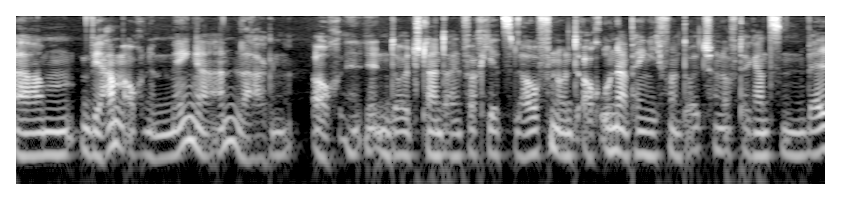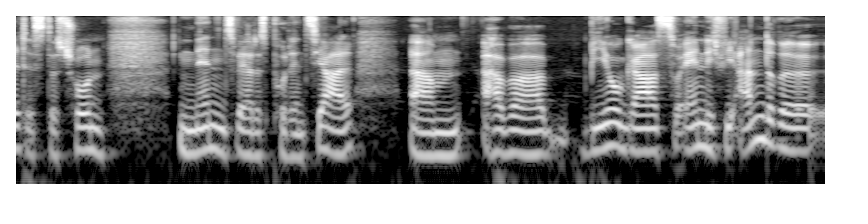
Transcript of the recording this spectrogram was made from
Ähm, wir haben auch eine Menge Anlagen auch in, Deutschland einfach jetzt laufen und auch unabhängig von Deutschland auf der ganzen Welt ist das schon nennenswertes Potenzial. Ähm, aber Biogas, so ähnlich wie andere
